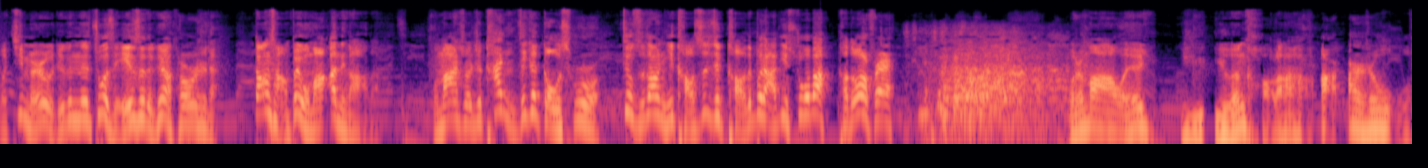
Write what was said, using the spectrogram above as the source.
我进门我就跟那做贼似的，跟小偷似的，当场被我妈按那嘎子。我妈说：“就看你这个狗粗，就知道你考试这考的不咋地。说吧，考多少分？” 我说：“妈，我这语语文考了二二十五。”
